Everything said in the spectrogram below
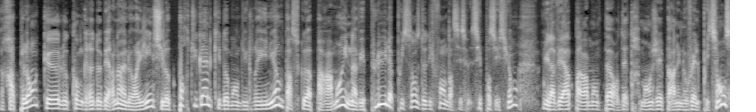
Rappelant que le congrès de Berlin à l'origine, c'est le Portugal qui demande une réunion parce qu'apparemment, il n'avait plus la puissance de défendre ses, ses positions il avait apparemment peur d'être mangé par les nouvelles puissances.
